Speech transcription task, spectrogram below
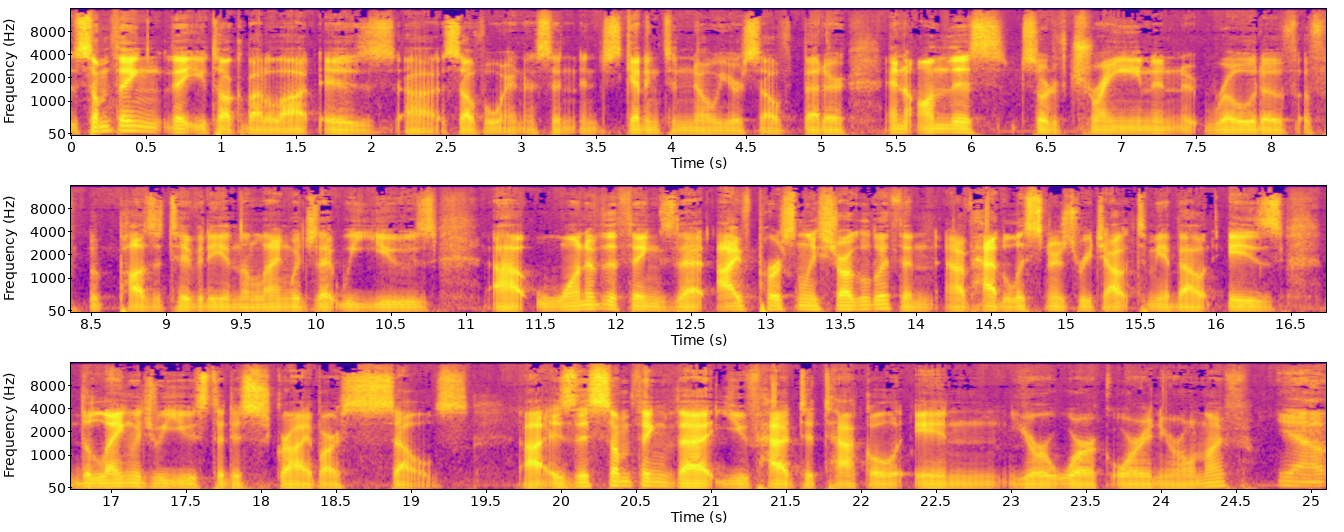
something that you talk about a lot is uh, self awareness and, and, just getting to know yourself better. And on this sort of train and road of, of positivity and the language that we use, uh, one of the things that I've personally struggled with, and I've had listeners reach out to me about, is the language we use to describe ourselves. Uh, is this something that you've had to tackle in your work or in your own life? Yeah,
